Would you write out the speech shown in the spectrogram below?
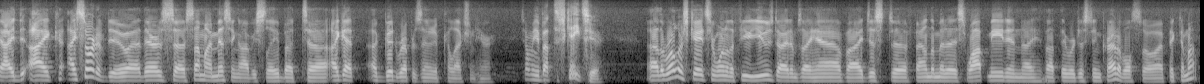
I—I sort of do. Uh, there's uh, some I'm missing, obviously, but uh, I get a good representative collection here. Tell me about the skates here. Uh, the roller skates are one of the few used items I have. I just uh, found them at a swap meet, and I thought they were just incredible, so I picked them up.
